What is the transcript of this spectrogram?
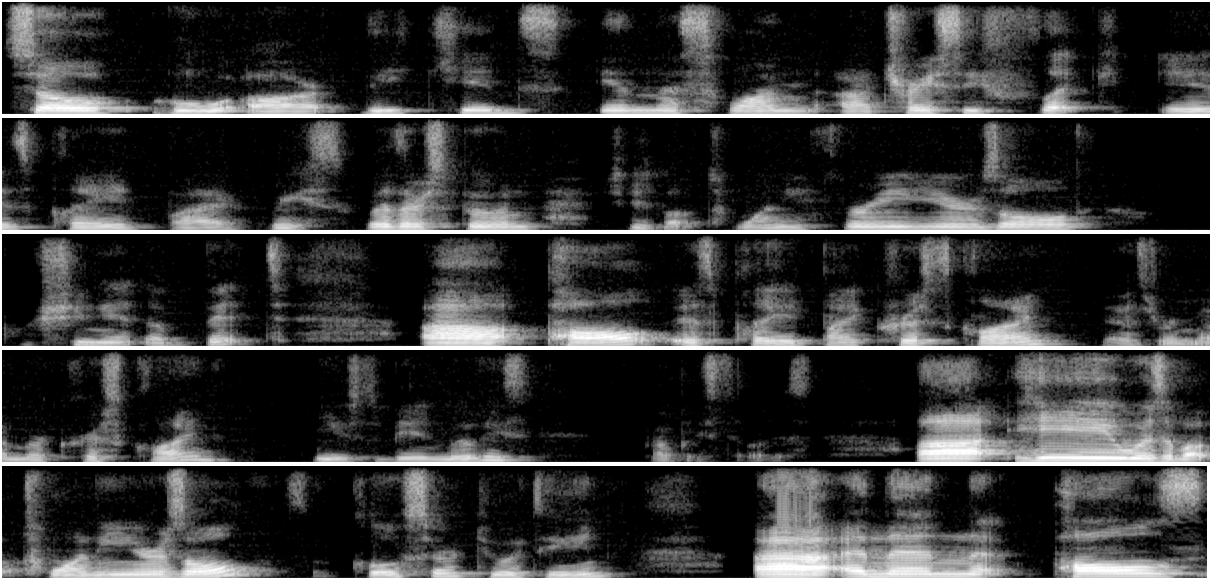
So, who are the kids in this one? Uh, Tracy Flick is played by Reese Witherspoon. She's about 23 years old, pushing it a bit. Uh, Paul is played by Chris Klein. You guys remember Chris Klein? He used to be in movies. Probably still is. Uh, he was about 20 years old, so closer to a teen. Uh, and then Paul's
